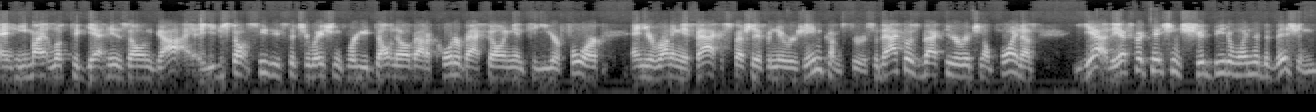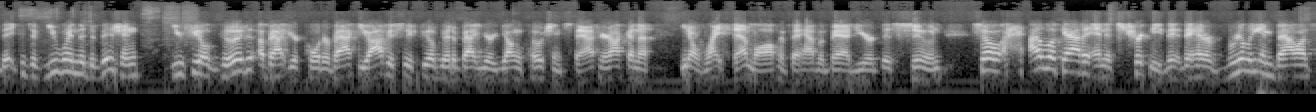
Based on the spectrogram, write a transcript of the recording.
and he might look to get his own guy. You just don't see these situations where you don't know about a quarterback going into year four. and you're running it back, especially if a new regime comes through. So that goes back to your original point of yeah, the expectation should be to win the division because if you win the division, you feel good about your quarterback. You obviously feel good about your young coaching staff. You're not going to, you know, write them off if they have a bad year this soon. So I look at it and it's tricky. They, they are really imbalanced.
